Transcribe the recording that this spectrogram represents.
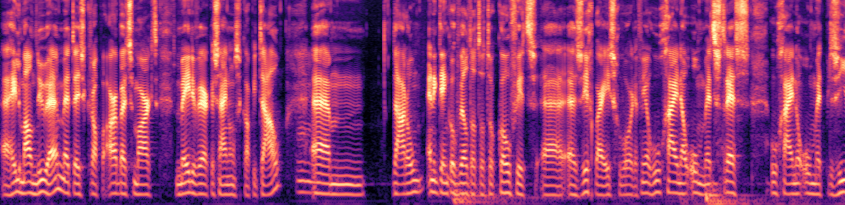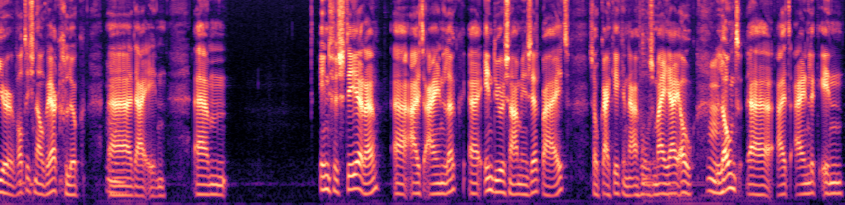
helemaal nu hè, met deze krappe arbeidsmarkt. Medewerkers zijn ons kapitaal. Mm. Um, daarom, en ik denk ook wel dat dat door COVID zichtbaar is geworden. Van, ja, hoe ga je nou om met stress? Hoe ga je nou om met plezier? Wat is nou werkgeluk mm. daarin? Um, investeren uh, uiteindelijk uh, in duurzame inzetbaarheid, zo kijk ik ernaar, volgens mij jij ook, hmm. loont uh, uiteindelijk in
